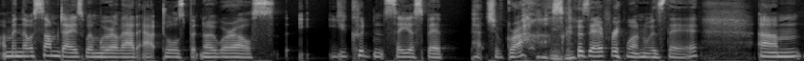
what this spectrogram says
I mean, there were some days when we were allowed outdoors but nowhere else. You couldn't see a spare patch of grass because everyone was there. Um,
